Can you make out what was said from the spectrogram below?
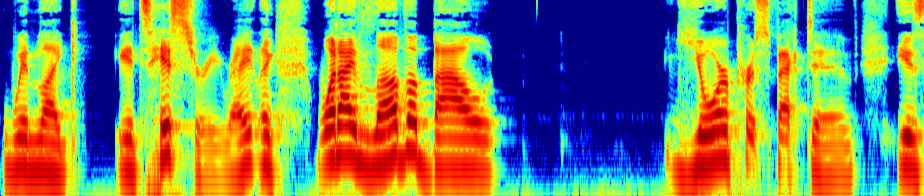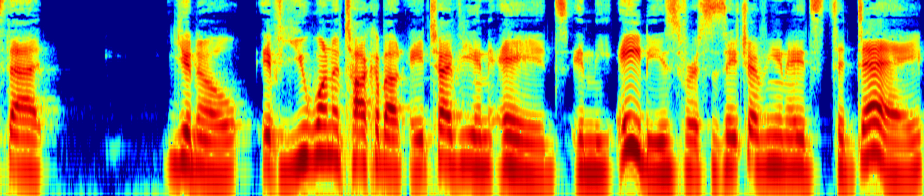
when like it's history, right? Like what I love about your perspective is that you know, if you want to talk about HIV and AIDS in the 80s versus HIV and AIDS today,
